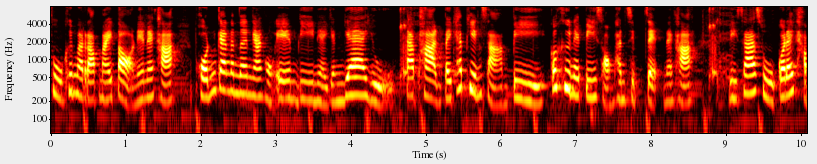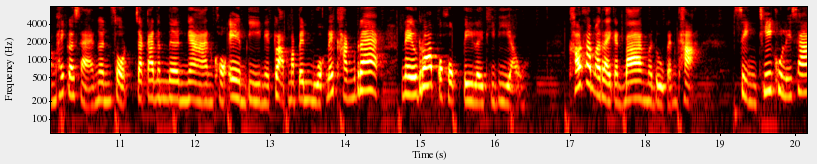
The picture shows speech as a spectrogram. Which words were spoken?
ซูขึ้นมารับไม้ต่อเนี่ยนะคะ ผลการดำเนินงานของ AMD เนี่ยยังแย่อยู่ แต่ผ่านไปแค่เพียง 3 ปี ก็คือในปี 2017 นะคะลิซ่าซูก็ได้ทำให้กระแสเงินสด จากการดำเนินงานของ AMD เนี่ยกลับมาเป็นบวกได้ครั้งแรก ในรอบกว่า 6 ปีเลยทีเดียว เขาทำอะไรกันบ้างมาดูกันค่ะ สิ่งที่คุณลิซ่า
